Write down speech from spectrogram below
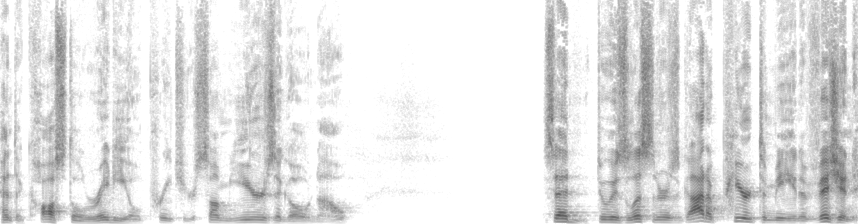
Pentecostal radio preacher some years ago now said to his listeners, God appeared to me in a vision.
